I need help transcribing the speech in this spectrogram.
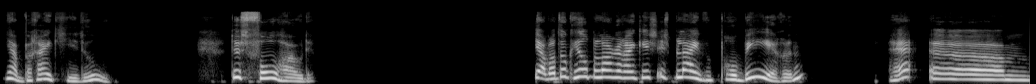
ja, bereik je je doel. Dus volhouden. Ja, wat ook heel belangrijk is, is blijven proberen. Hè? Uh,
